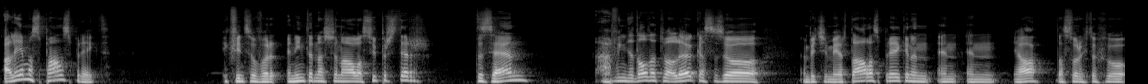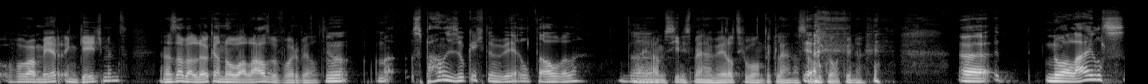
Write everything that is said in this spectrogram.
Alleen maar Spaans spreekt. Ik vind zo voor een internationale superster te zijn, ah, vind ik dat altijd wel leuk als ze zo een beetje meer talen spreken. En, en, en ja, dat zorgt toch voor, voor wat meer engagement. En dat is dan wel leuk aan Noah Laas bijvoorbeeld. ja. Maar Spaans is ook echt een wereldtaal, wel. Hè. Dat- Nou ja, misschien is mijn wereld gewoon te klein, dat zou Ja. ook wel kunnen. Eh, Noah Lyles,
